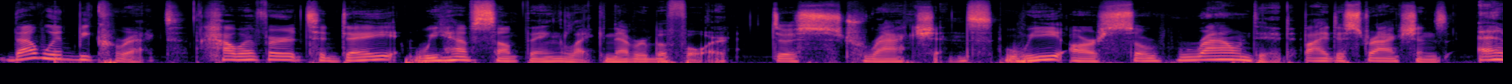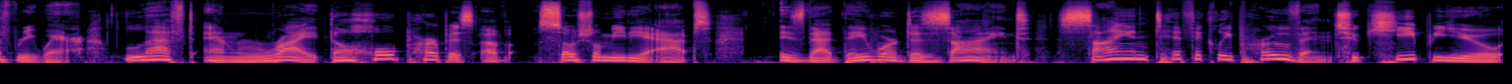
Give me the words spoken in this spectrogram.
That would be correct. However, today we have something like never before distractions. We are surrounded by distractions everywhere, left and right. The whole purpose of social media apps is that they were designed, scientifically proven, to keep you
